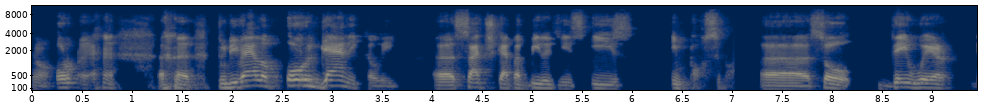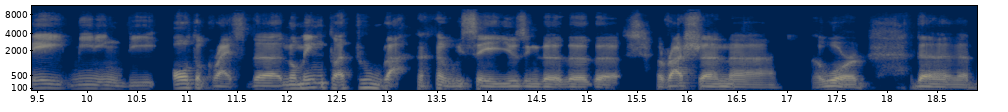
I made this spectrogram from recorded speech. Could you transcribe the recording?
you know, or to develop organically uh, such capabilities is impossible. Uh, so they were they meaning the autocrats, the nomenclatura, we say using the the, the Russian uh, word, the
